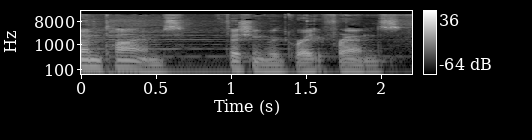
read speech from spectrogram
fun times fishing with great friends.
